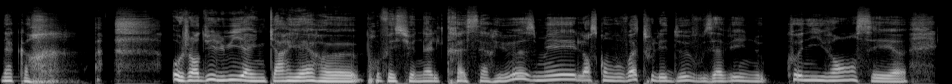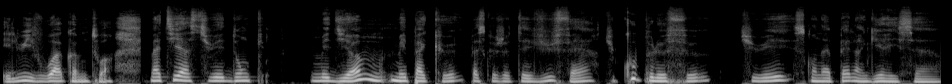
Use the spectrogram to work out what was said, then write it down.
D'accord. Aujourd'hui, lui a une carrière euh, professionnelle très sérieuse, mais lorsqu'on vous voit tous les deux, vous avez une connivence et, euh, et lui voit comme toi. Mathias, tu es donc médium, mais pas que, parce que je t'ai vu faire. Tu coupes le feu. Tu es ce qu'on appelle un guérisseur.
